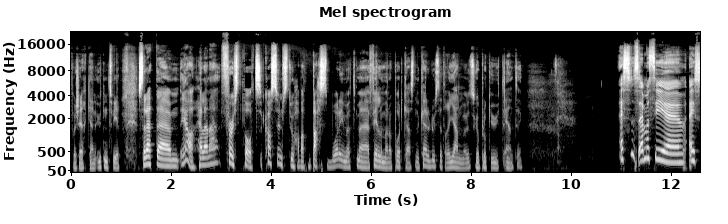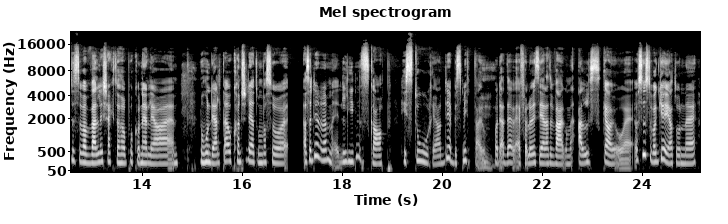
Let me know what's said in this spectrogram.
for kirken, uten tvil. Så dette, ja, Helene, first thoughts. Hva syns du har vært best, både i møte med filmen og podkasten? Hva er det du sitter igjen med hvis du skal plukke ut én ting? jeg syns jeg må si eh, Jeg synes det var veldig kjekt å høre på Cornelia eh, når hun delte, og kanskje det at hun var så Altså, det der med lidenskap, historier, det besmitter jo. Mm. Og det, det, jeg føler vi sier dette hver gang, men jeg elsker jo Og Jeg syns det var gøy at hun eh,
